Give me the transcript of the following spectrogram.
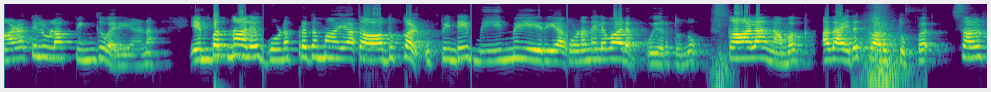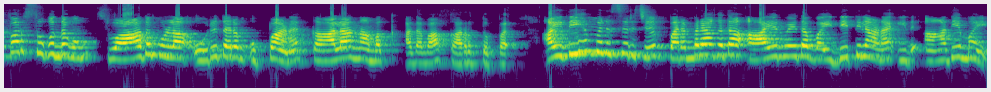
ആഴത്തിലുള്ള പിങ്ക് വരെയാണ്. എൺപത്തിനാല് ഗുണപ്രദമായ ധാതുക്കൾ ഉപ്പിന്റെ മേന്മയേറിയ ഗുണനിലവാരം ഉയർത്തുന്നു. കാല നമക് അതായത് കറുത്തുപ്പ്. സൾഫർ സുഗന്ധവും സ്വാദുമുള്ള ഒരു തരം ഉപ്പാണ് കാലാ നമക് അഥവാ കറുത്തുപ്പ്. ഐതിഹ്യം അനുസരിച്ച് പരമ്പരാഗത ആയുർവേദ വൈദ്യത്തിലാണ് ഇത് ആദ്യമായി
